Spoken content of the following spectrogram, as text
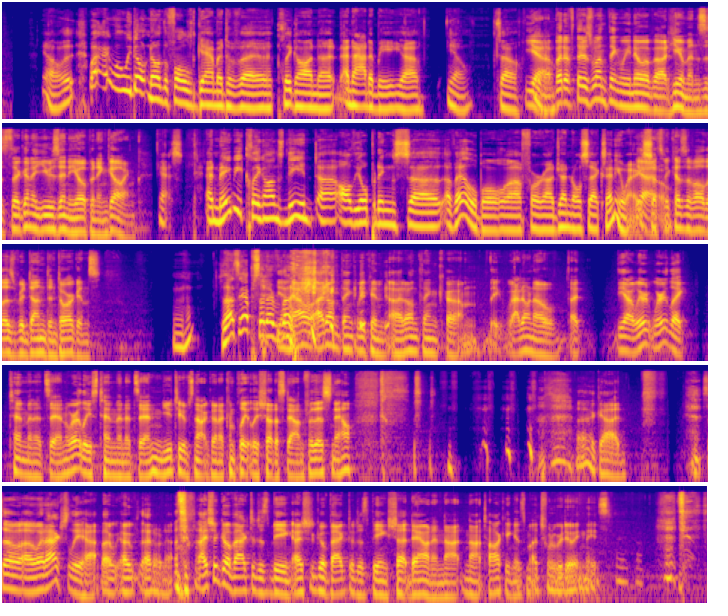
You know, uh, well, well, we don't know the full gamut of uh, Klingon uh, anatomy. Uh, you know, so you Yeah, know, but if there's one thing we know about humans, it's they're going to use any opening going. yes, and maybe Klingons need uh, all the openings uh, available uh, for uh, general sex anyway. Yeah, so. it's because of all those redundant organs. so that's the episode, Yeah, everybody. now I don't think we can. I don't think. Um, they, I don't know. I, yeah, we're we're like ten minutes in. We're at least ten minutes in. YouTube's not going to completely shut us down for this now. oh God. So uh, what actually happened? I, I, I don't know. I should go back to just being. I should go back to just being shut down and not not talking as much when we're doing these.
